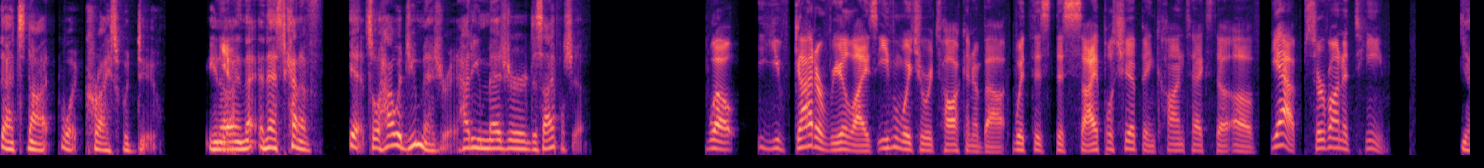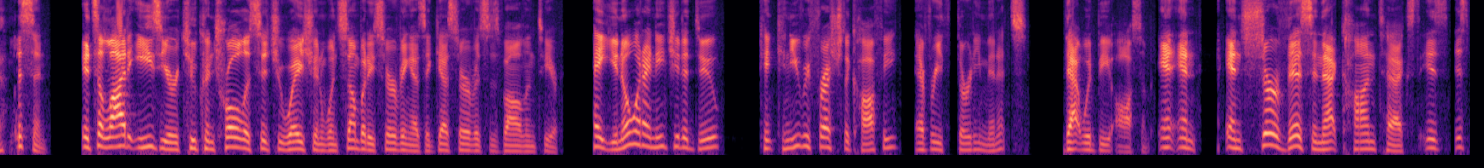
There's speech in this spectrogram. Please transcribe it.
that's not what Christ would do. You know, Yeah. and that, and that's kind of it. So how would you measure it? How do you measure discipleship? Well, you've got to realize even what you were talking about with this discipleship in context of, yeah, serve on a team. Yeah. Listen, it's a lot easier to control a situation when somebody's serving as a guest services volunteer. Hey, you know what I need you to do? Can can you refresh the coffee every 30 minutes? That would be awesome. And and and service in that context is is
